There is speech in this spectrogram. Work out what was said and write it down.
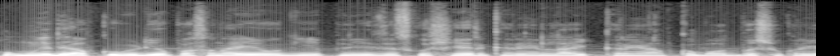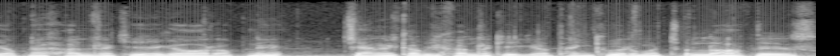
तो उम्मीद है आपको वीडियो पसंद आई होगी। प्लीज़ इसको शेयर करें लाइक करें। आपका बहुत बहुत शुक्रिया। अपना ख्याल रखिएगा और अपने चैनल का भी ख्याल रखिएगा। थैंक यू वेरी मच अल्लाह हाफिज़।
